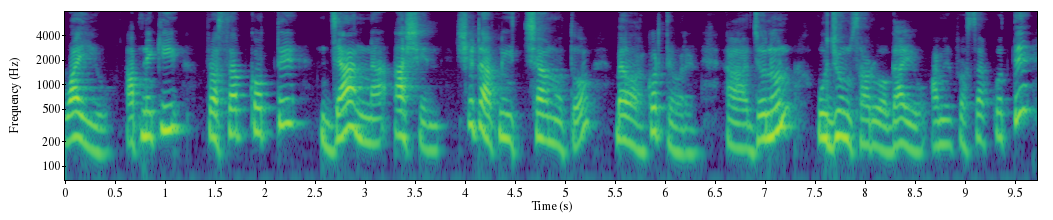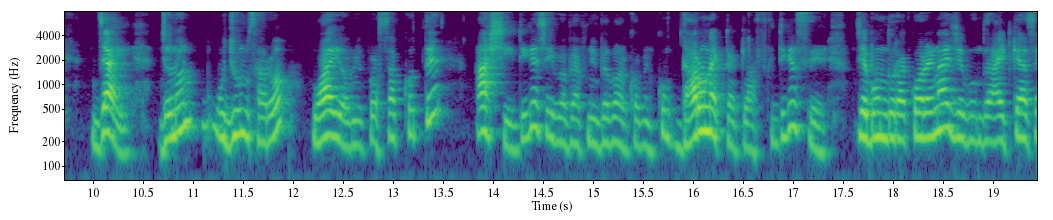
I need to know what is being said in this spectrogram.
ওয়াইও আপনি কি প্রস্তাব করতে যান না আসেন, সেটা আপনি ইচ্ছা মতো ব্যবহার করতে পারেন। জনুন উজুম সারো গায়ো আমি প্রস্তাব করতে যাই। জনুন উজুম সারো ওয়াইও আমি প্রস্তাব করতে আসি ঠিক আছে? এইভাবে আপনি ব্যবহার করবেন। খুব দারুণ একটা ক্লাস ঠিক আছে? যে বন্ধুরা করে না যে বন্ধুরা আইটকে আছে,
